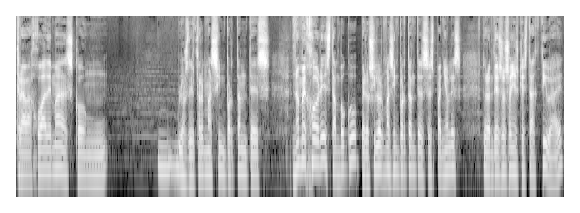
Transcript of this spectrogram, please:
trabajó además con los directores más importantes, no mejores tampoco, pero sí los más importantes españoles durante esos años que está activa. ¿eh?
